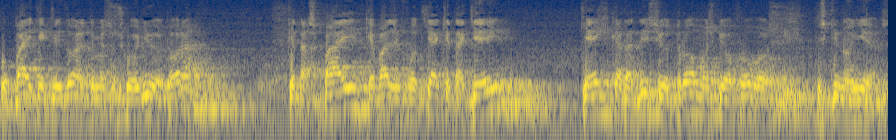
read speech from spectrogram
που πάει και κλειδώνεται μέσα στο σχολείο τώρα και τα σπάει και βάζει φωτιά και τα καίει και έχει καταντήσει ο τρόμος και ο φόβος της κοινωνίας.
